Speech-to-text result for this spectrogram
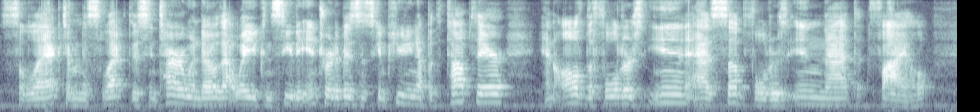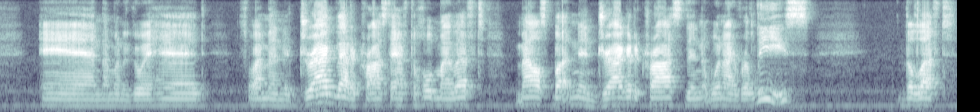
select. I'm going to select this entire window. That way you can see the Intro to Business Computing up at the top there and all of the folders in as subfolders in that file. And I'm going to go ahead, so I'm going to drag that across. I have to hold my left mouse button and drag it across. Then when I release the left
